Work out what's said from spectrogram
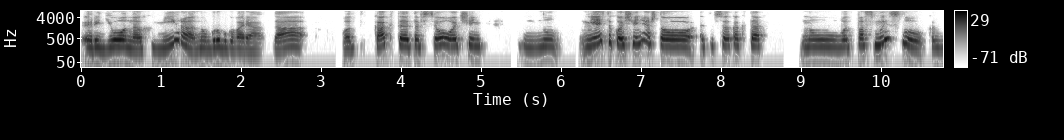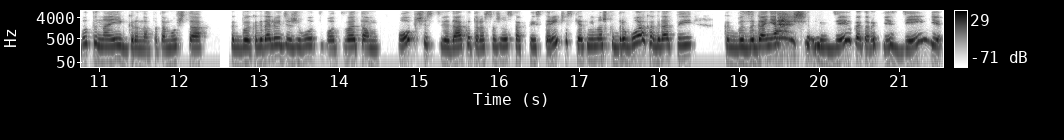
регионах мира, ну, грубо говоря, да, вот как-то это все очень, ну, у меня есть такое ощущение, что это все как-то, ну, вот по смыслу как будто наиграно, потому что как бы, когда люди живут вот в этом обществе, да, которое сложилось как-то исторически, это немножко другое, когда ты как бы загоняешь людей, у которых есть деньги,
